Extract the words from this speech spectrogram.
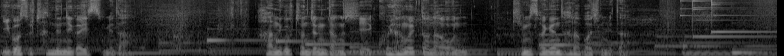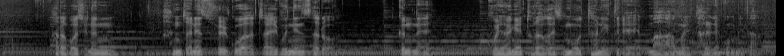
이곳을 찾는 이가 있습니다. 한국 전쟁 당시 고향을 떠나온 김성현 할아버지입니다. 할아버지는 한 잔의 술과 짧은 인사로 끝내 고향에 돌아가지 못한 이들의 마음을 달래봅니다.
